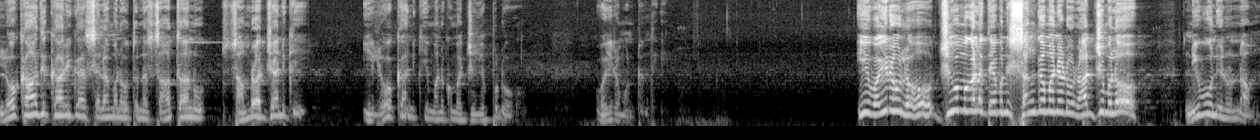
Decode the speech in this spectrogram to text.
లోకాధికారిగా సెలమనవుతున్న సాతాను సామ్రాజ్యానికి ఈ లోకానికి మనకు మధ్య ఎప్పుడు వైరం ఉంటుంది. ఈ వైరంలో జీవముగల దేవుని సంఘం అనేడు రాజ్యములో నీవు నేనున్నాం.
